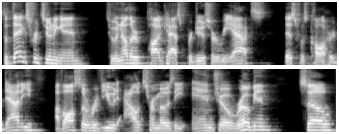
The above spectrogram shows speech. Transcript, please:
So thanks for tuning in to another podcast producer reacts. This was Call Her Daddy. I've also reviewed Alex Hormozi and Joe Rogan. So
